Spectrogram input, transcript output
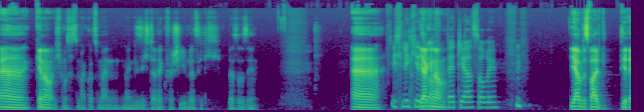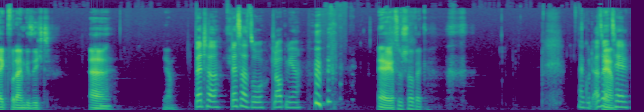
Äh, genau, ich muss jetzt mal kurz mein, mein Gesicht da weg verschieben, dass ich dich besser sehe. Äh, Ich lieg hier Ja, so genau. auf dem Bett, ja, sorry. ja, aber das war halt direkt vor deinem Gesicht. Äh, Hm. Better, besser so, glaub mir. Ja, jetzt ist schon weg. Na gut, also Ja. erzähl.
